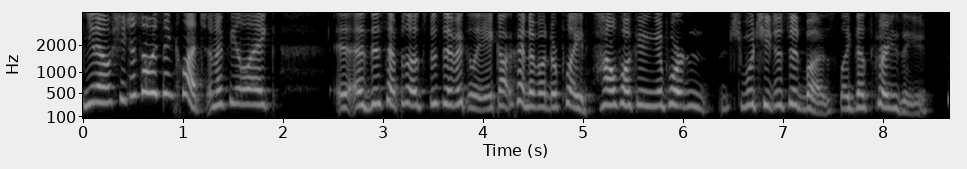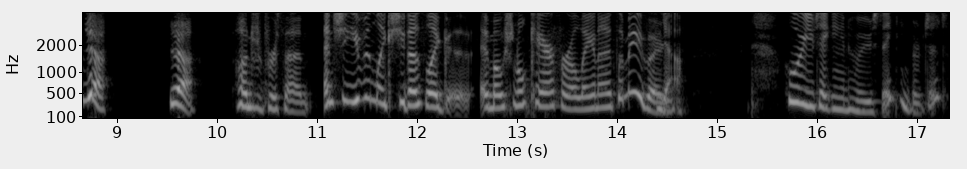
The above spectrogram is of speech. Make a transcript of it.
You know, she's just always in clutch, and I feel like uh, this episode specifically, it got kind of underplayed. How fucking important what she just did was. Like that's crazy. Yeah. Yeah. 100%. And she even, like, she does, like, emotional care for Elena. It's amazing. Yeah. Who are you taking and who are you staking, Brigid?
